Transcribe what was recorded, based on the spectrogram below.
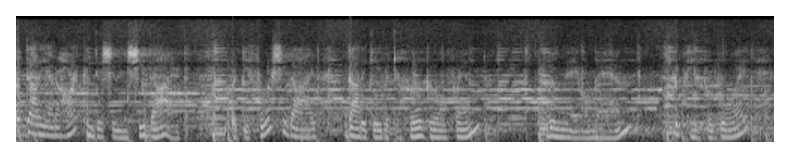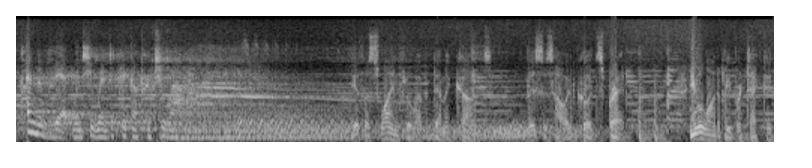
But Dottie had a heart condition and she died. But before she died, Dottie gave it to her girlfriend, the mailman, the paper boy, and the vet when she went to pick up her chihuahua. If a swine flu epidemic comes, this is how it could spread. You'll want to be protected,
